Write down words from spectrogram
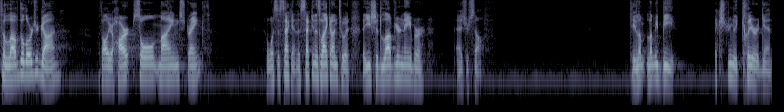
To love the Lord your God with all your heart, soul, mind, strength. And what's the second? The second is like unto it, that you should love your neighbor as yourself. Okay, let, let me be extremely clear again.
